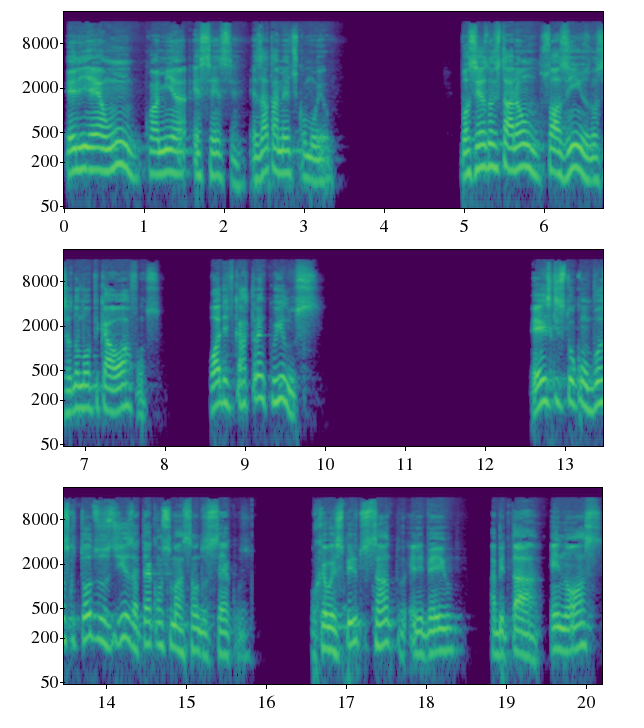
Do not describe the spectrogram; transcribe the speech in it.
ele é um com a minha essência, exatamente como eu. Vocês não estarão sozinhos, vocês não vão ficar órfãos. Podem ficar tranquilos. Eis que estou convosco todos os dias até a consumação dos séculos. Porque o Espírito Santo, ele veio habitar em nós,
